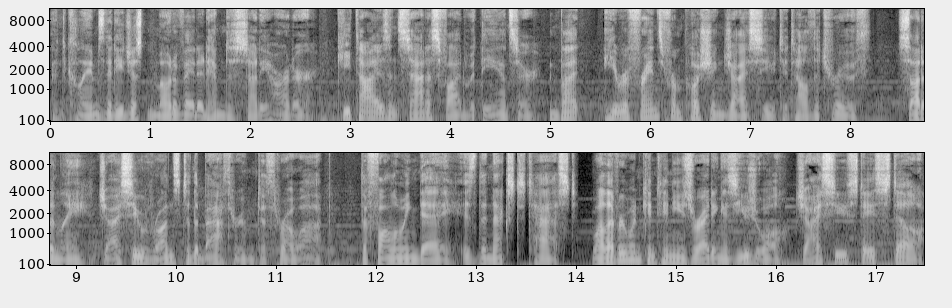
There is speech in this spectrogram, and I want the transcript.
and claims that he just motivated him to study harder. Ki Tai isn't satisfied with the answer, but he refrains from pushing Jaisu to tell the truth. Suddenly, Jaisu runs to the bathroom to throw up. The following day is the next test. While everyone continues writing as usual, Jaisu stays still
